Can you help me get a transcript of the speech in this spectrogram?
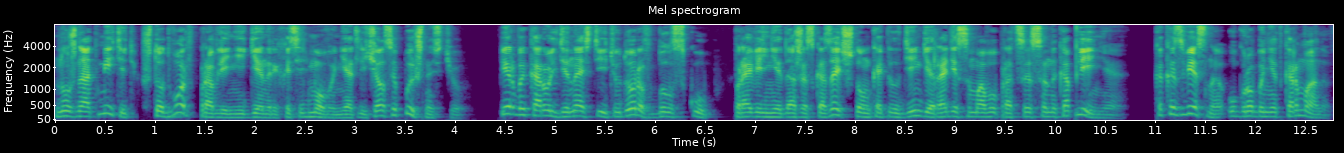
Нужно отметить, что двор в правлении Генриха VII не отличался пышностью. Первый король династии Тюдоров был скуп, правильнее даже сказать, что он копил деньги ради самого процесса накопления. Как известно, у гроба нет карманов,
